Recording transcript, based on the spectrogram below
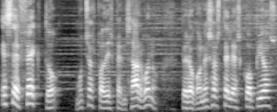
Ese efecto, muchos podéis pensar, bueno, pero con esos telescopios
